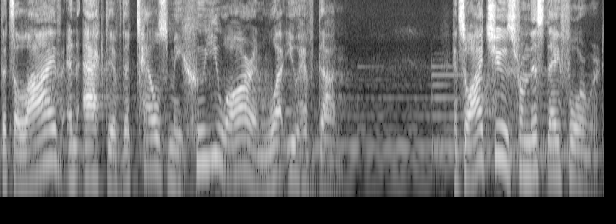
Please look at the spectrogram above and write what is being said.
that's alive and active that tells me who you are and what you have done. And so I choose from this day forward,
